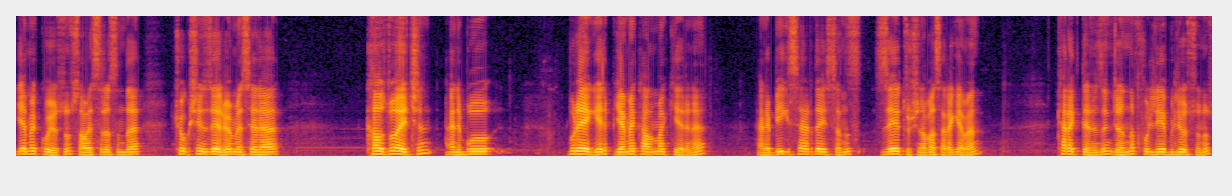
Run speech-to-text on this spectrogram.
yemek koyuyorsunuz. Savaş sırasında çok işinize yarıyor. Mesela Kazuha için hani bu buraya gelip yemek almak yerine hani bilgisayardaysanız Z tuşuna basarak hemen karakterinizin canını fullleyebiliyorsunuz.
